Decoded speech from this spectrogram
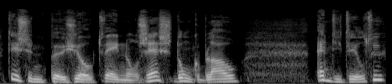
Het is een Peugeot 206, donkerblauw. En die deelt u?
